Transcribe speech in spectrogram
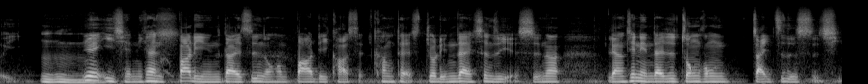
而已。嗯嗯，因为以前你看八零年代是那种 body contest contest，九零年代甚至也是，那两千年代是中锋宰制的时期，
